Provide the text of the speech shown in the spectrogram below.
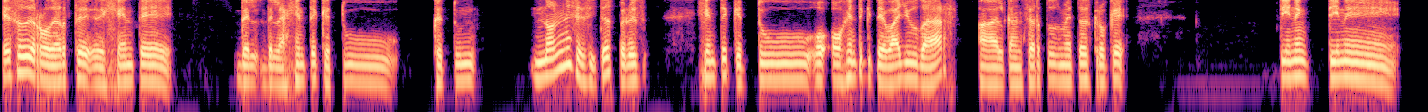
Eso de rodearte de gente, de, la gente que tú, que tú no necesitas, pero es gente que tú, o, gente que te va a ayudar a alcanzar tus metas, creo que tienen, tiene,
